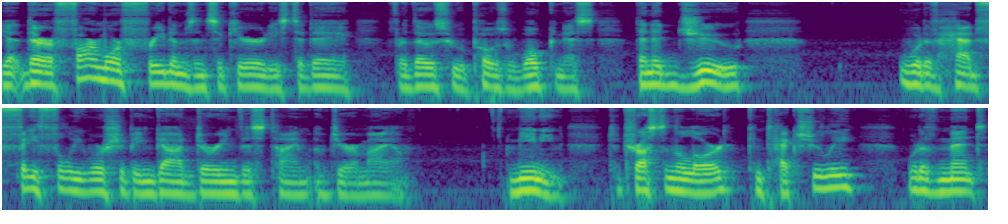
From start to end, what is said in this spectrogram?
Yet there are far more freedoms and securities today for those who oppose wokeness than a Jew would have had faithfully worshiping God during this time of Jeremiah. Meaning, to trust in the Lord contextually would have meant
